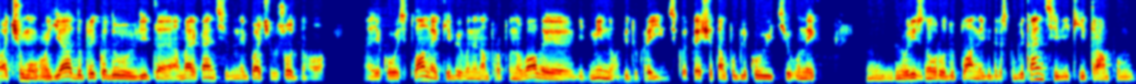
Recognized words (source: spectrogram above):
а чому я до прикладу від американців не бачив жодного е, якогось плану, який би вони нам пропонували, відмінного від українського. Те, що там публікують у них ну, різного роду плани від республіканців, які Трампом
